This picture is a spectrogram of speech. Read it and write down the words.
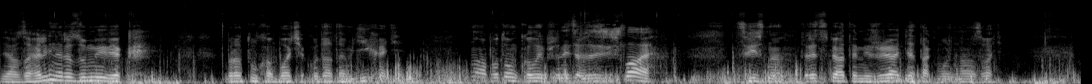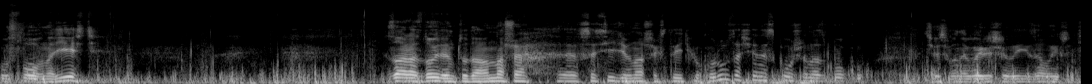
Я взагалі не розумів, як братуха бачить, куди там їхати. Ну а потім, коли пшениця вже зійшла, звісно, 35 міжряддя, так можна назвати, условно є. Зараз дійдемо туди. Наша, е, в сусідів наших стоїть кукуруза ще не скошена з боку. Щось вони вирішили її залишити.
